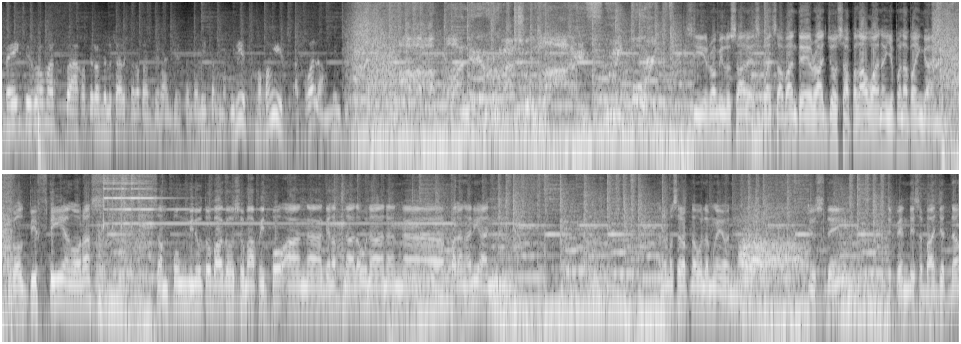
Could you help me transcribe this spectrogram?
Thank you so much sa ako si Romelo Sares ng Abante Radio. Itong balitang mabilis, mabangis at walang mintis. Abante Radyo Live. Report. Si Romy Losares, What's Abante Radyo sa Palawan, ang inyo po napakinggan. 12.50 ang oras. Sampung minuto bago sumapit po ang ah, ganap na launa ng ah, pananghalian. Ano masarap na ulam ngayon? Tuesday? Depende sa budget daw.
